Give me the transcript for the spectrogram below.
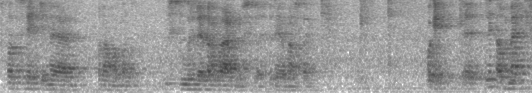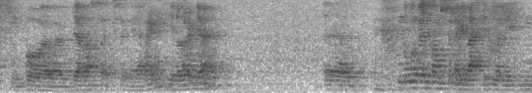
statistikken er på den måten store deler av verden støtter DNS-sekk. Ok, eh, Litt av veksten på DNS-sekk-signering i Norge. Eh, noen vil kanskje legge merke til en liten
